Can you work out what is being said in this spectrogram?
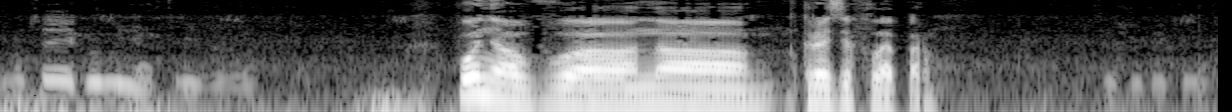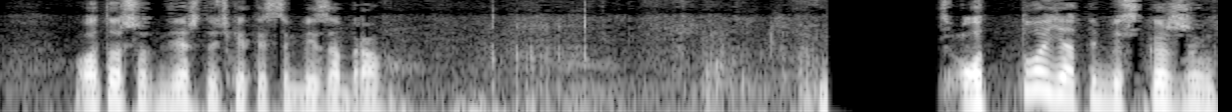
Ну це як у мене срізало. Поняв е, на Crazy Flapper. Це що таке? Ото, що дві штучки ти собі забрав. Ото я тобі скажу.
